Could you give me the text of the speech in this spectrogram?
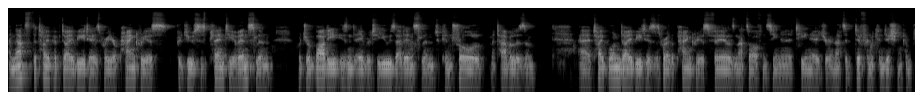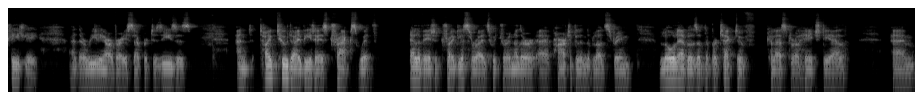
and that's the type of diabetes where your pancreas produces plenty of insulin, but your body isn't able to use that insulin to control metabolism. Uh, type 1 diabetes is where the pancreas fails, and that's often seen in a teenager, and that's a different condition completely. Uh, there really are very separate diseases. And type 2 diabetes tracks with elevated triglycerides, which are another uh, particle in the bloodstream, low levels of the protective cholesterol, HDL, um,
